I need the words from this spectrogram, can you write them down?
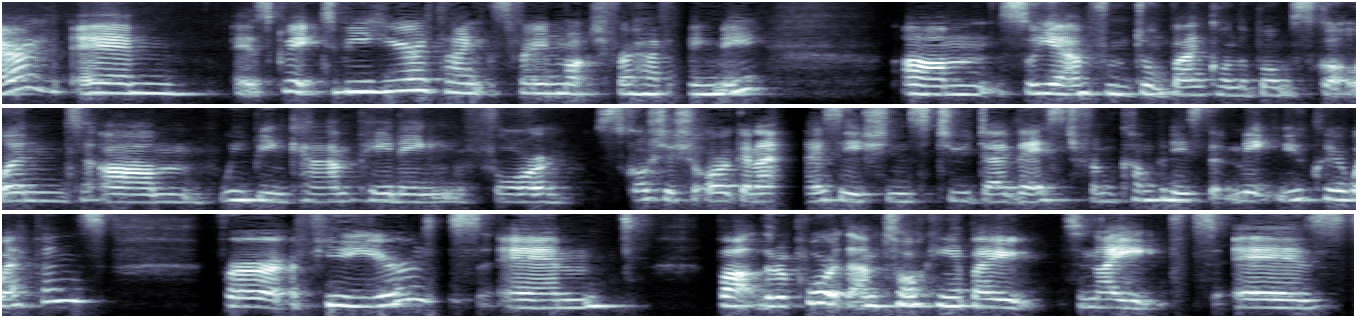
Um, it's great to be here. Thanks very much for having me. Um, so yeah, I'm from Don't Bank on the Bomb Scotland. Um, we've been campaigning for Scottish organisations to divest from companies that make nuclear weapons for a few years. Um, but the report that I'm talking about tonight is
